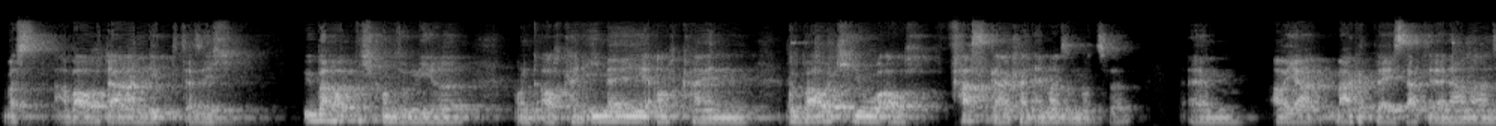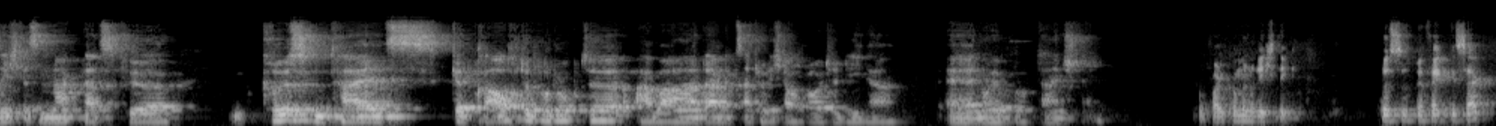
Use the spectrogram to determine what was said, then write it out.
Was aber auch daran liegt, dass ich überhaupt nicht konsumiere und auch kein E-Mail, auch kein About You, auch fast gar kein Amazon nutze. Ähm, aber ja, Marketplace sagt ja der Name an sich, das ist ein Marktplatz für größtenteils gebrauchte Produkte, aber da gibt es natürlich auch Leute, die da äh, neue Produkte einstellen. Vollkommen richtig du hast es perfekt gesagt,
